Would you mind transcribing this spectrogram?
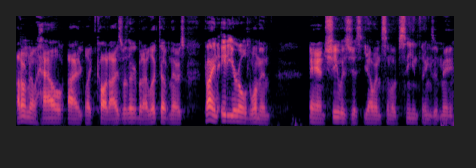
I don't know how I like caught eyes with her, but I looked up and there was probably an 80 year old woman, and she was just yelling some obscene things at me.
